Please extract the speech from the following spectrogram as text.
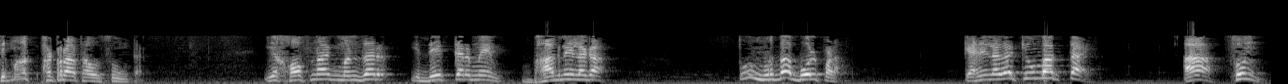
دماغ پھٹ رہا تھا وہ سون کر یہ خوفناک منظر یہ دیکھ کر میں بھاگنے لگا۔ تو مردہ بول پڑا، کہنے لگا، کیوں بھاگتا ہے؟ آ، سن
